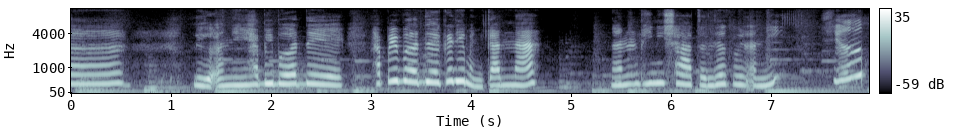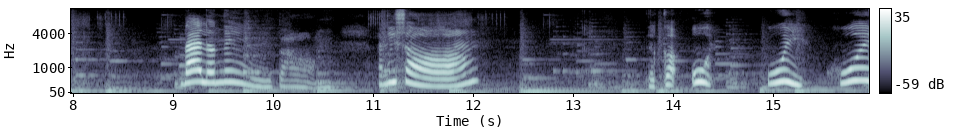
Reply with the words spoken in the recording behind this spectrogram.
นะ หรืออันนี้ Happy Birthday Happy Birthday ก็ดีเหมือนกันนะ นั้นพี่นิชาจะเลือกเป็นอันนี้ชึบได้แล้วหนึ่งกล่อง อันที่สอง แล้วก็ อุ้ย อุ้ยหุย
